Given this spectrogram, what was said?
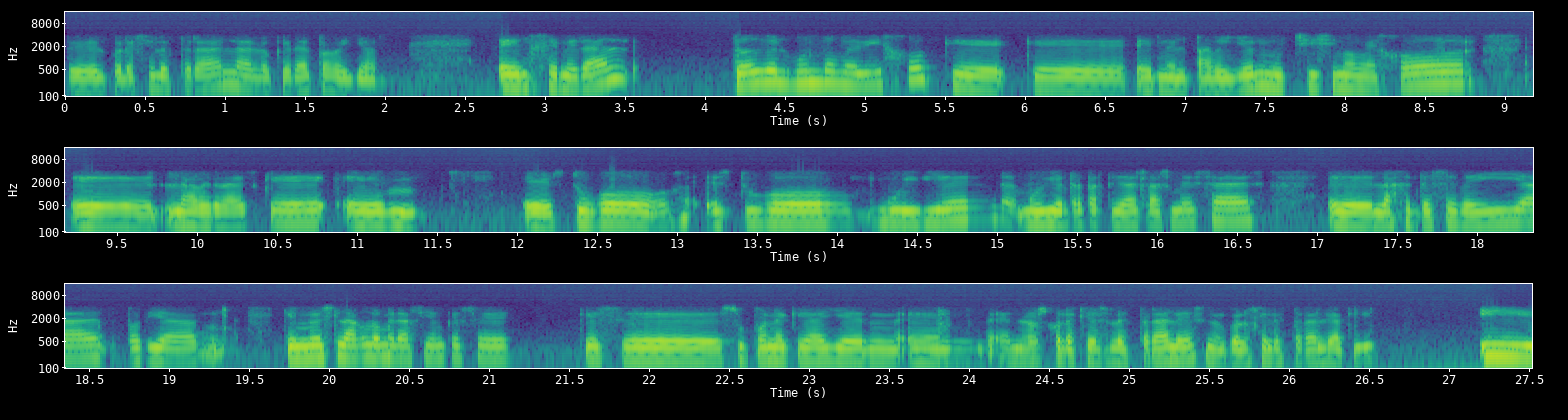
del colegio electoral a lo que era el pabellón. En general, todo el mundo me dijo que, que en el pabellón muchísimo mejor. Eh, la verdad es que estuvo estuvo muy bien muy bien repartidas las mesas eh, la gente se veía podía que no es la aglomeración que se que se supone que hay en, en, los colegios electorales en el colegio electoral de aquí. Y,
